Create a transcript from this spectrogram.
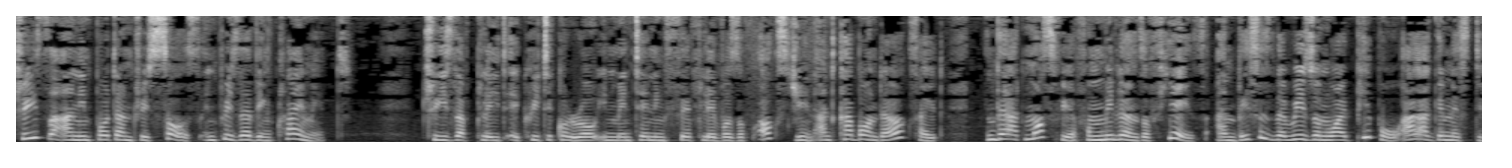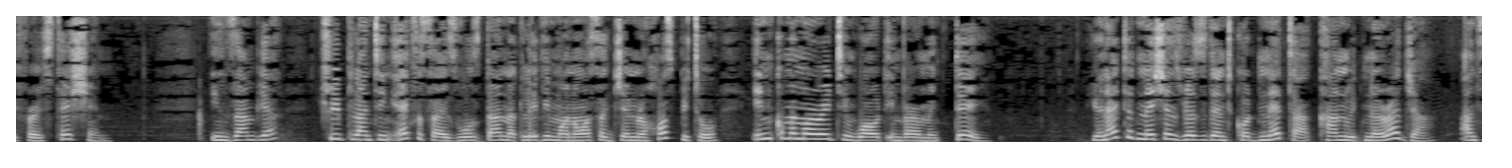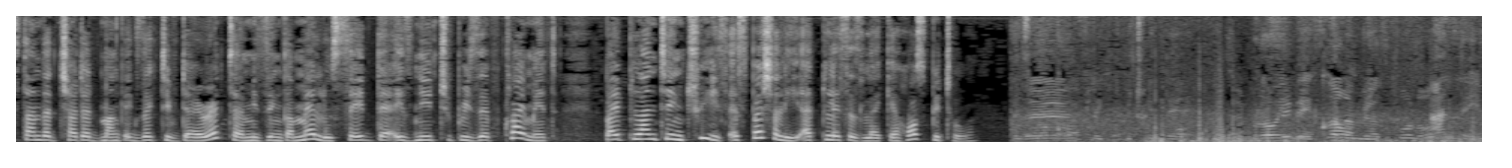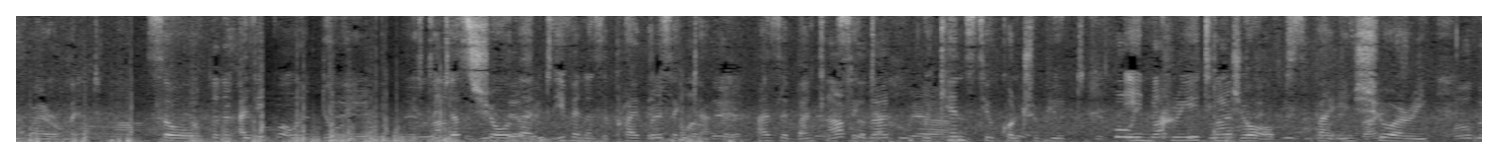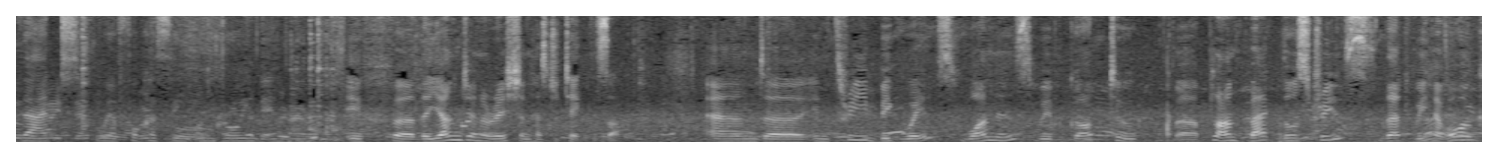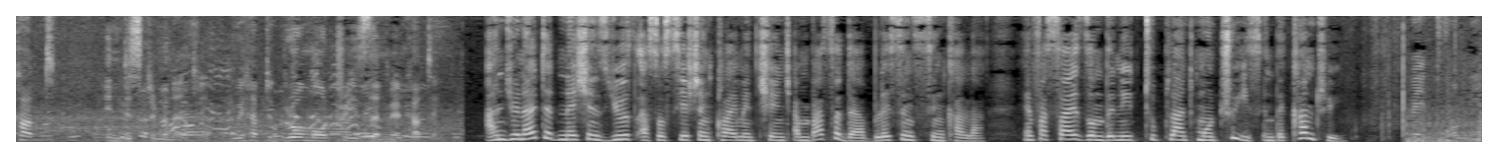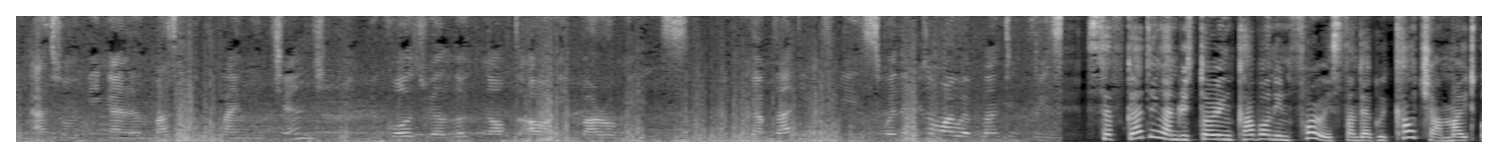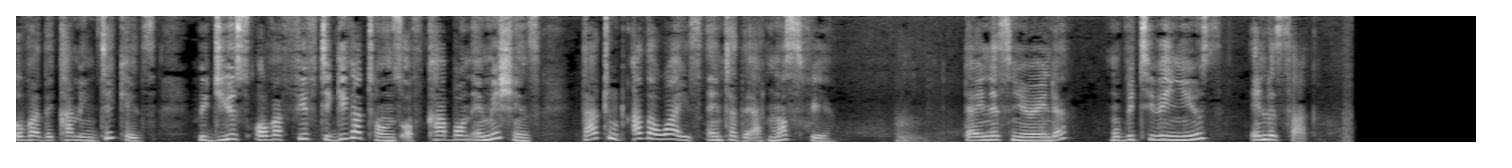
Trees are an important resource in preserving climate. Trees have played a critical role in maintaining safe levels of oxygen and carbon dioxide in the atmosphere for millions of years, and this is the reason why people are against deforestation. In Zambia, tree planting exercise was done at Levy Mwanawasa General Hospital in commemorating World Environment Day. United Nations Resident Coordinator Kanwig Naraja and Standard Chartered Bank Executive Director Mizinga Melu said there is need to preserve climate by planting trees, especially at places like a hospital. There's no conflict between the growing the economy and the environment. So I think what we're doing is to just show that even as a private sector, as a banking sector, we can still contribute in creating jobs by ensuring that we're focusing on growing the environment. If uh, the young generation has to take this up, and uh, in three big ways. One is we've got to uh, plant back those trees that we have all cut indiscriminately. We have to grow more trees than we're cutting. And United Nations Youth Association Climate Change Ambassador Blessing Sinkala emphasized on the need to plant more trees in the country. for me as for being an ambassador of climate change because we are looking after our environments. We are planting trees. Well, the reason why we're planting trees Safeguarding and restoring carbon in forests and agriculture might, over the coming decades, reduce over 50 gigatons of carbon emissions that would otherwise enter the atmosphere. Dines Nyirenda, Muvi TV News, in.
